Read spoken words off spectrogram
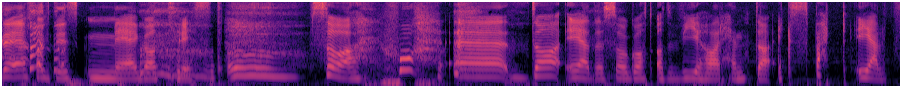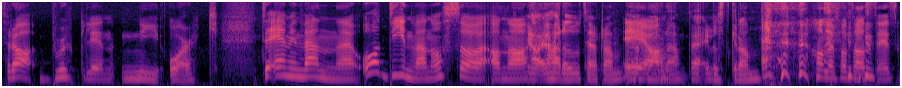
Det er faktisk megatrist. Så huh, eh, da er det så godt at vi har henta eksperthjelp fra Brooklyn, New York. Det er min venn, eh, og din venn også, Anna. Ja, jeg har adoptert han. Jeg Ja. det, for jeg elsker han. Han er fantastisk.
